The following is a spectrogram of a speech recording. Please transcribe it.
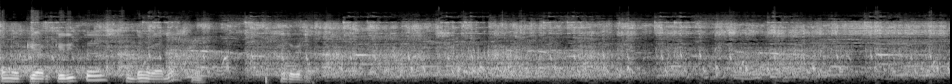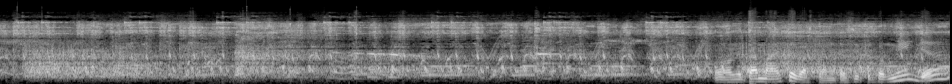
Tengo aquí arqueritas. ¿No tengo nada más? No. Bueno, no está mal, esto es bastante, así que por mí ya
